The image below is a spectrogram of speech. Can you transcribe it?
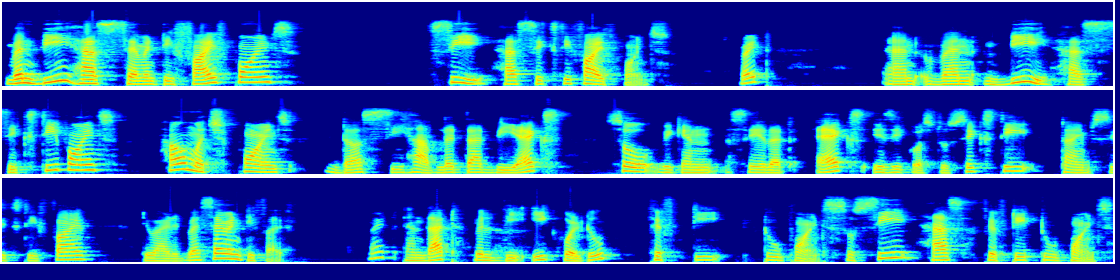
when B has 75 points C has 65 points right? And when B has 60 points how much points does C have? Let that be X. So we can say that X is equals to 60 times 65 divided by 75 right? And that will be equal to 52 points. So C has 52 points.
